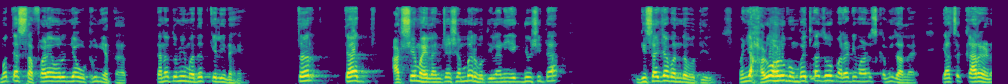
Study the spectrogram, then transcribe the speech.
मग त्या सफाळ्यावरून ज्या उठून येतात त्यांना तुम्ही मदत केली नाही. तर त्या आठशे महिलांच्या शंभर होतील आणि एक दिवशी त्या दिसायच्या बंद होतील. म्हणजे हळूहळू मुंबईतला जो मराठी माणूस कमी झाला आहे याचं कारण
